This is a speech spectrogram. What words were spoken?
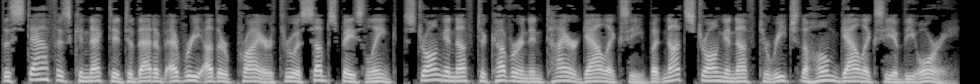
The staff is connected to that of every other prior through a subspace link, strong enough to cover an entire galaxy but not strong enough to reach the home galaxy of the Ori.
